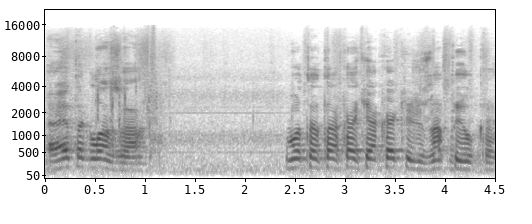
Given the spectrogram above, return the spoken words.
А это глаза. Вот это Акакий Акакевич затылка.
